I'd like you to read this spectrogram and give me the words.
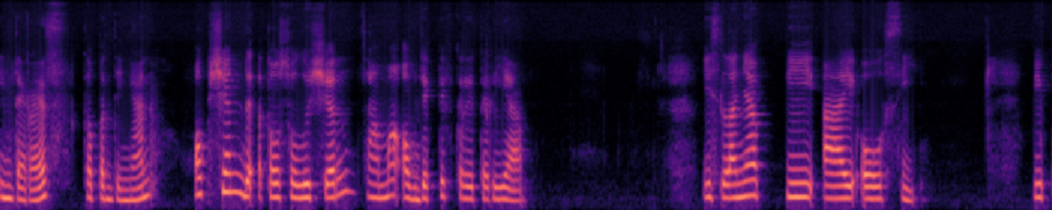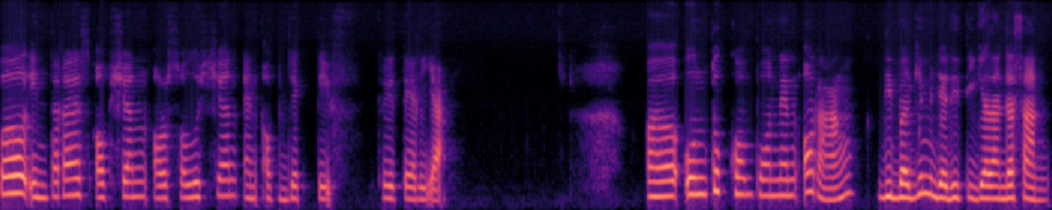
interest, kepentingan, option atau solution sama objektif kriteria. Istilahnya PIOC. People, interest, option, or solution, and objective kriteria. Uh, untuk komponen orang dibagi menjadi tiga landasan.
